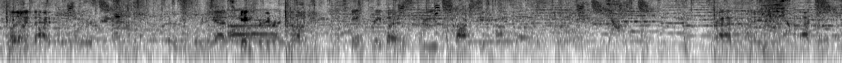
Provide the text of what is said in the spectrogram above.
he's Oh, yeah. gonna die for another 30, 40. Yeah, it's game three right now. It's game three, but it's three to talk, two to talk. Grab, nice. Back up.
